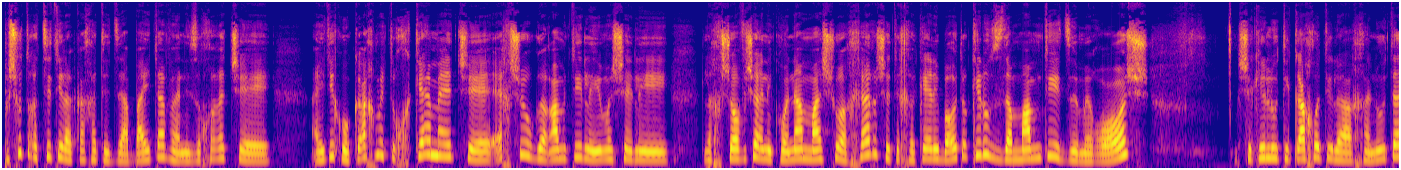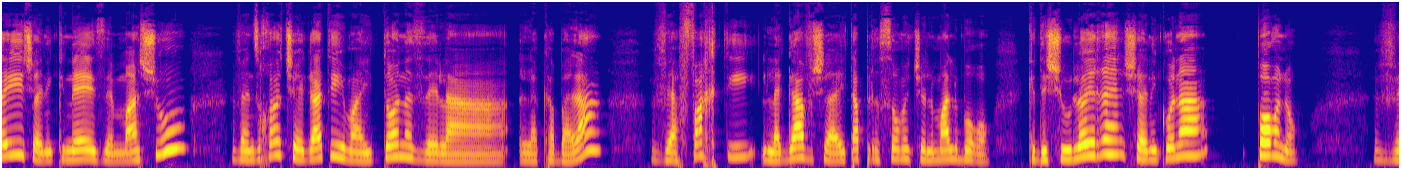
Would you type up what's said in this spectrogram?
פשוט רציתי לקחת את זה הביתה, ואני זוכרת שהייתי כל כך מתוחכמת, שאיכשהו גרמתי לאימא שלי לחשוב שאני קונה משהו אחר, שתחכה לי באוטו, כאילו זממתי את זה מראש, שכאילו תיקח אותי לחנות ההיא, שאני אקנה איזה משהו, ואני זוכרת שהגעתי עם העיתון הזה לקבלה, והפכתי לגב שהייתה פרסומת של מלבורו, כדי שהוא לא יראה שאני קונה פורנו. ו...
